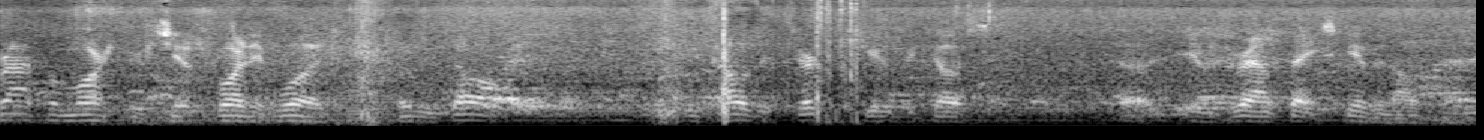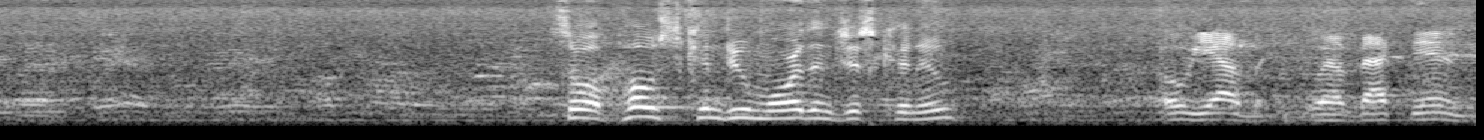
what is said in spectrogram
Rifle marksmanship's what it was, but we called it, we called it turkey shoot because uh, it was around Thanksgiving all the time. So a post can do more than just canoe? Oh yeah, but well back then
